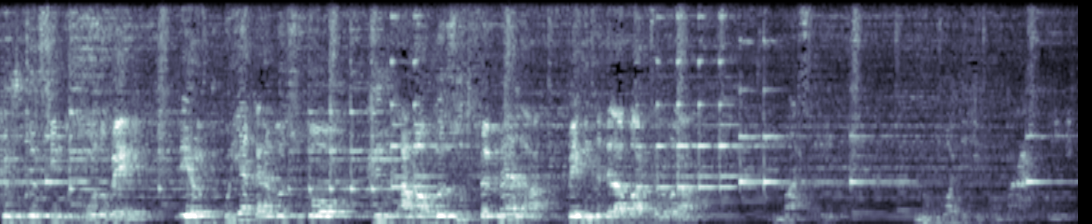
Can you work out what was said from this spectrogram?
când jucând singur cu moldovenii, bucuria care am văzut-o când am văzut femeia venită de la Barcelona, stimați prieteni, nu poate fi comparată cu nimic.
